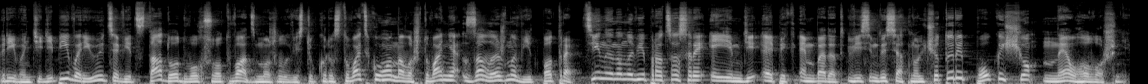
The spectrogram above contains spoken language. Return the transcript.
Рівень TDP варіюється від 100 до 200 Вт з можливістю користувацького налаштування залежно від потреб. Ціни на нові процесори AMD Epic Embedded 8004 поки що не оголошені.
